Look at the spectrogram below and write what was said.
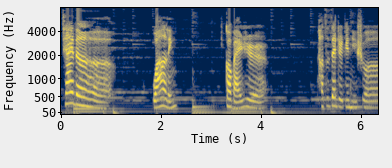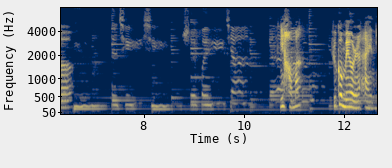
亲爱的五二零告白日，桃子在这跟你说，你好吗？如果没有人爱你，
